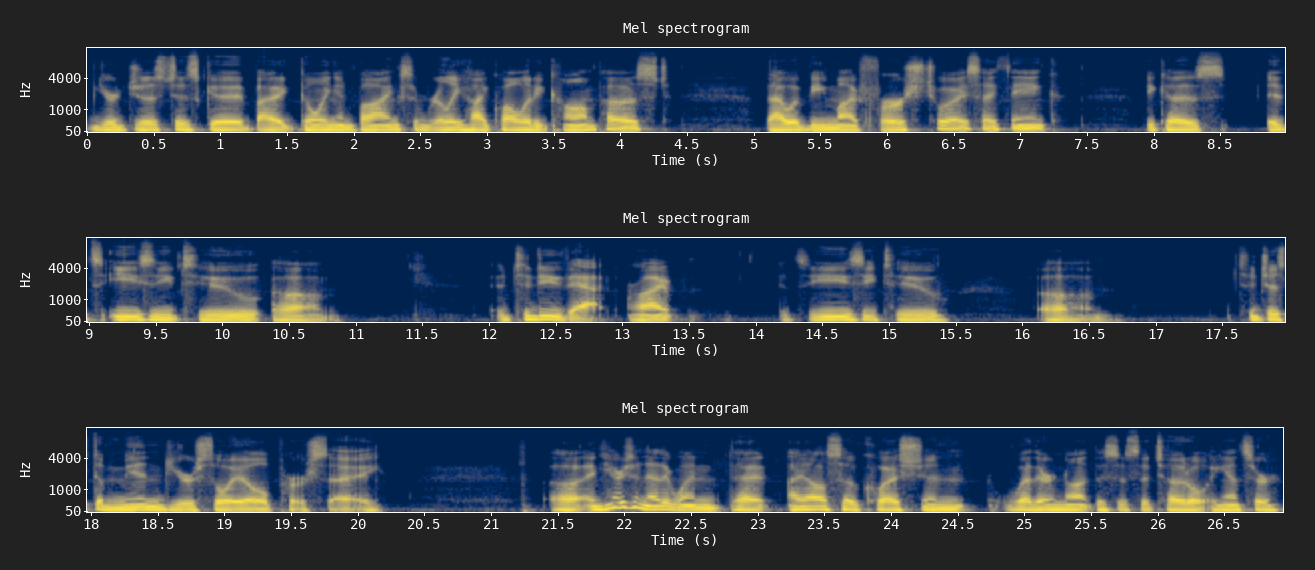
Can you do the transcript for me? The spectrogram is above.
you're just as good by going and buying some really high quality compost. That would be my first choice, I think, because it's easy to um, to do that, right? It's easy to um, to just amend your soil per se. Uh, and here's another one that I also question whether or not this is the total answer.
